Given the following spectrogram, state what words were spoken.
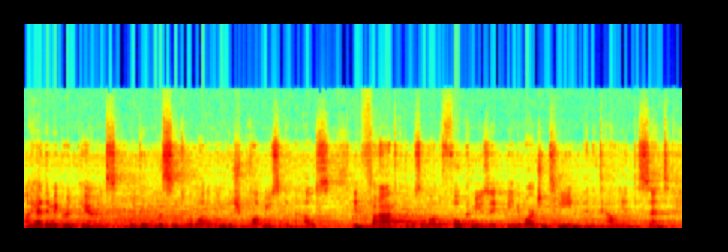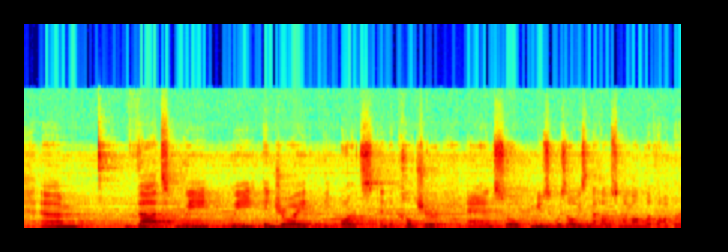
I had immigrant parents, and we didn't listen to a lot of English pop music in the house. In fact, there was a lot of folk music, being of Argentine and Italian descent, um, that we, we enjoyed the arts and the culture, and so music was always in the house. My mom loved opera,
